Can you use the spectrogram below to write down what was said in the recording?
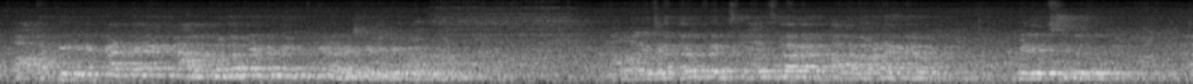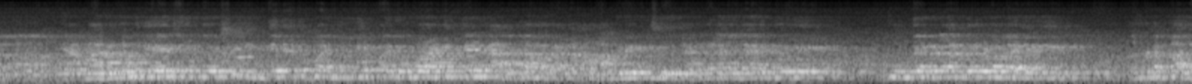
അപ്പൊ അതൊക്കെ ഇങ്ങനെ കണ്ടു കഴിഞ്ഞാൽ അത്ഭുതപ്പെട്ട് നിൽക്കുകയാണ് ശരിക്കും ഇവിടുത്തെ പ്രിൻസിപ്പൽ സാർ പലതവണ വിളിച്ചിരുന്നു. ഞാൻ മരണം വിചാരിച്ചിരുന്നു. പക്ഷെ ഇങ്ങനെ ഒരു വലിയ പരിപാടിക്കായിട്ടല്ല വരാൻ ആഗ്രഹിച്ചു ഞങ്ങൾ എല്ലാവരും കൂടി കൂട്ടുകാരെല്ലാവരും കൂടെ വരികയും നമ്മുടെ പല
